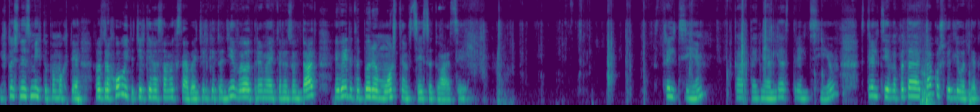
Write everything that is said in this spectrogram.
і хтось не зміг допомогти. Розраховуйте тільки на самих себе, тільки тоді ви отримаєте результат і вийдете переможцем в цій ситуації. Стрільці. Карта дня для стрільців. Стрільці випадає також відлюдник.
